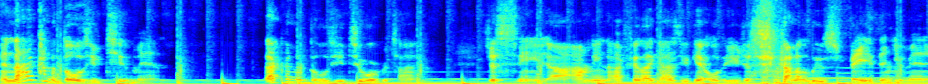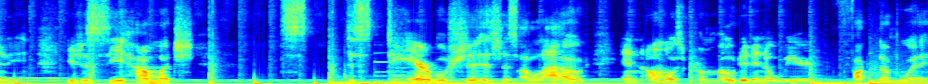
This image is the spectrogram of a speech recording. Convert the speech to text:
And that kind of dulls you too, man. That kind of dulls you too over time. Just see, I mean, I feel like as you get older, you just kind of lose faith in humanity. You just see how much just terrible shit is just allowed and almost promoted in a weird, fucked up way.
